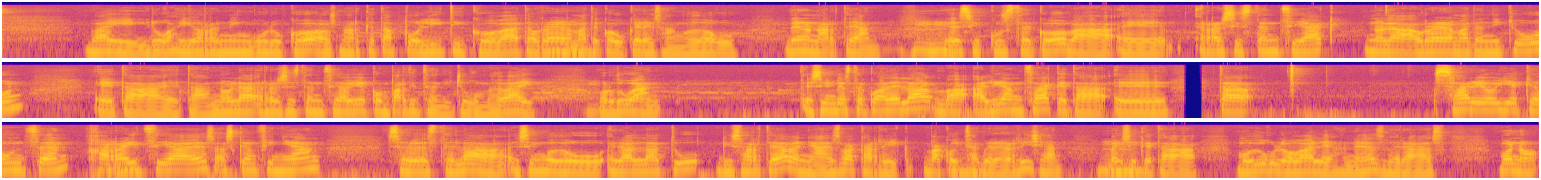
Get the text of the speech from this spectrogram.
Bai, irugai horren inguruko hausnarketa politiko bat aurrera mhm. emateko aukera izango dugu, denon artean. Ez ikusteko ba, e, erresistentziak nola aurrera ematen ditugun, eta eta nola erresistentzia horiek konpartitzen ditugun be bai. Orduan, ezinbestekoa dela, ba, aliantzak eta e, eta sare horiek ehuntzen jarraitzia, ez, azken finean, ze bestela ezingo dugu eraldatu gizartea, baina ez bakarrik bakoitzak mm. bere herrixan, baizik eta modu globalean, ez, beraz, bueno,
